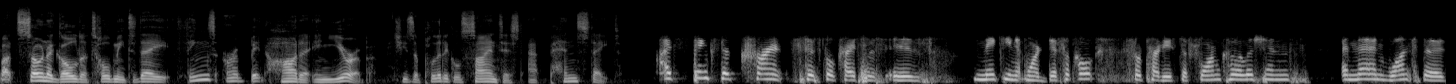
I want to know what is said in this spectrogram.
But Sona Golder told me today things are a bit harder in Europe. She's a political scientist at Penn State. I think the current fiscal crisis is making it more difficult for parties to form coalitions. And then once the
